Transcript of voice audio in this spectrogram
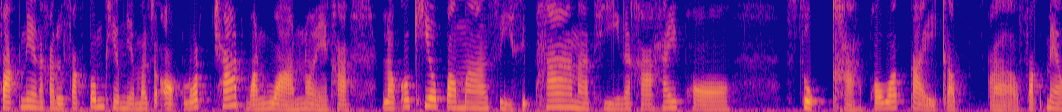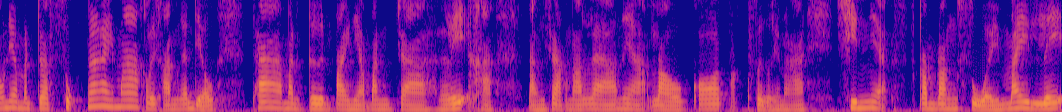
ฟักเนี่ยนะคะ หรือฟักต้มเค็มเนี่ยมันจะออกรสชาติหวานๆหน่อยค่ะเราก็เคี่ยวประมาณ 45 นาทีนะคะ ให้พอสุกค่ะ เพราะว่าไก่กับ ฟักแมวเนี่ยมันจะสุกง่ายมากเลยค่ะไม่งั้นเดี๋ยว ถ้ามันเกินไปเนี่ยมันจะเละค่ะ หลังจากนั้นแล้วเนี่ยเราก็ตักเสิร์ฟเห็นไหมคะชิ้นเนี่ยกำลังสวยไม่เละ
